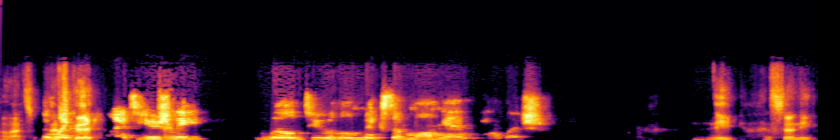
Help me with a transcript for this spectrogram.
Oh, that's So that's my good. clients usually will do a little mix of Hmong and English. Neat. That's so neat.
